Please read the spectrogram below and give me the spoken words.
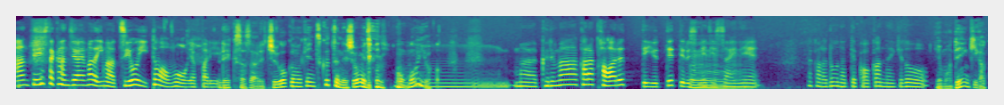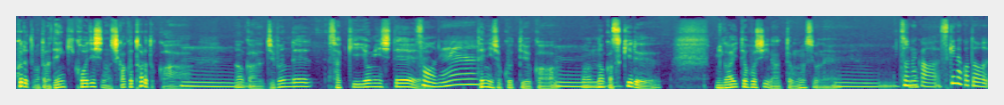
安定した感じはまだ今は強いとは思うやっぱり。レクサスあれ中国向けに作ってんでしょ？みたいに思うよまあ車から変わるって言ってってるしねうん。実際ね。だからどうなってるかわかんないけど。いやもう電気が来るって思ったら電気工事士の資格取るとかなんか自分で先読みしてそうね。手に職っていうか、ん。まあ、なんかスキル磨いてほしいなって思うんですよね。うん。そうなんか好きなことを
